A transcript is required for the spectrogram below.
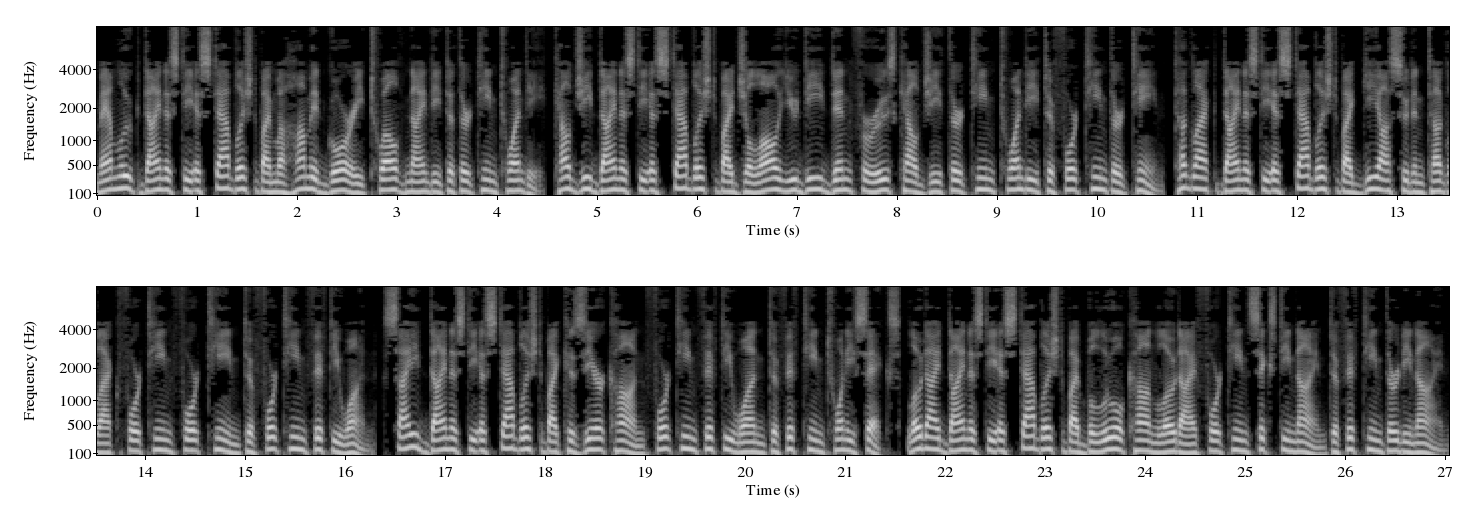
Mamluk dynasty established by Muhammad Ghori 1290-1320, Khalji dynasty established by Jalal ud Din Firuz Khalji 1320-1413, Tughlaq dynasty established by Ghiyasuddin Tughlaq 1414-1451, Sayyid dynasty established by Khizr Khan 1451–1526, Lodi dynasty established by Bahlul Khan Lodi 1469–1539,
